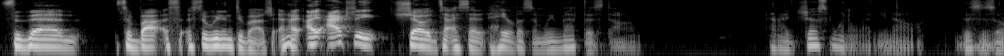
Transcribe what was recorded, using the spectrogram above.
so then, so bo- so we didn't do botch, and I, I actually showed. To, I said, "Hey, listen, we met this dog, and I just want to let you know this is a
